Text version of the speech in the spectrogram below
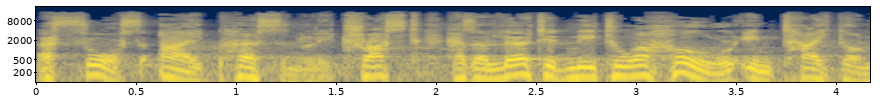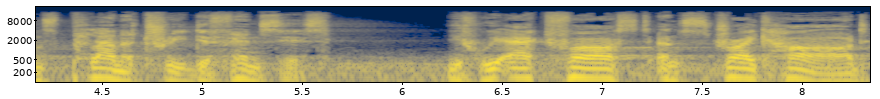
a source I personally trust has alerted me to a hole in Tython's planetary defenses. If we act fast and strike hard,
